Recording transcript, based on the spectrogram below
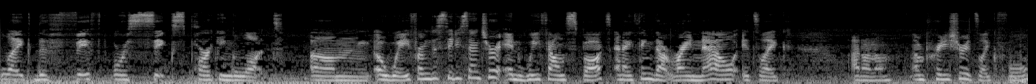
like the fifth or sixth parking lot um, away from the city center and we found spots and I think that right now it's like I don't know I'm pretty sure it's like full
